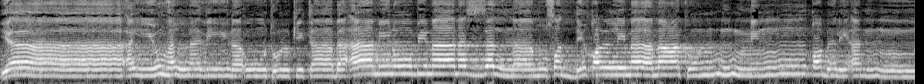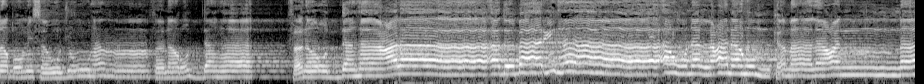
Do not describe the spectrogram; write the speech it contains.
يا أيها الذين أوتوا الكتاب آمنوا بما نزلنا مصدقا لما معكم من قبل أن نطمس وجوها فنردها فنردها على أدبارها أو نلعنهم كما لعنا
